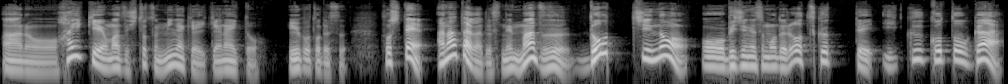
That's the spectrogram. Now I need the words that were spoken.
あの背景をまず一つ見なきゃいけないということです。そしてあなたがですねまずどっちのビジネスモデルを作っていくことが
